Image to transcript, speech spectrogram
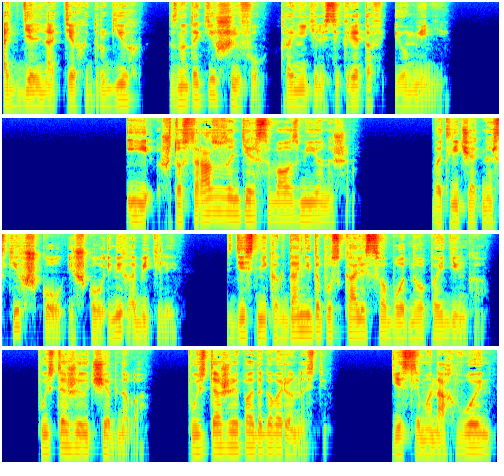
отдельно от тех и других знатоки Шифу, хранители секретов и умений. И что сразу заинтересовало змееныша, в отличие от мирских школ и школ иных обителей, здесь никогда не допускали свободного поединка, пусть даже и учебного, пусть даже и по договоренности, если монах-воин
